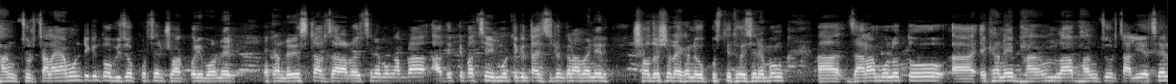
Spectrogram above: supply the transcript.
ভাঙচুর চালায়। এমনটি কিন্তু অভিযোগ করছেন সোহাগ পরিবহনের এখানকার স্টাফ যারা রয়েছেন এবং আমরা দেখতে পাচ্ছি এই মুহূর্তে কিন্তু আইন শৃঙ্খলা বাহিনীর সদস্যরা এখানে উপস্থিত হয়েছেন এবং যারা মূলত এখানে হামলা, ভাঙচুর চালিয়েছেন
